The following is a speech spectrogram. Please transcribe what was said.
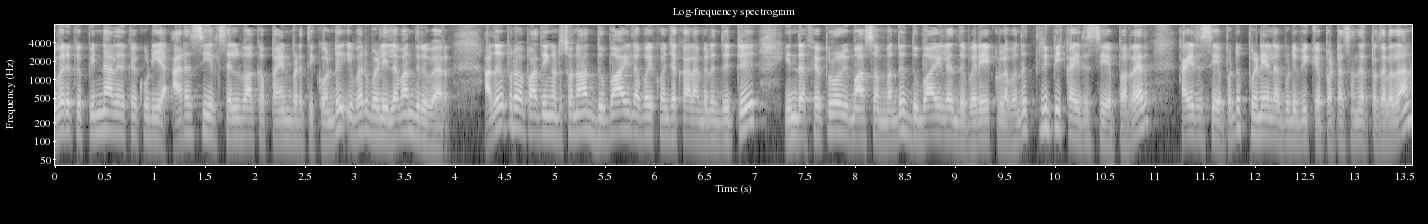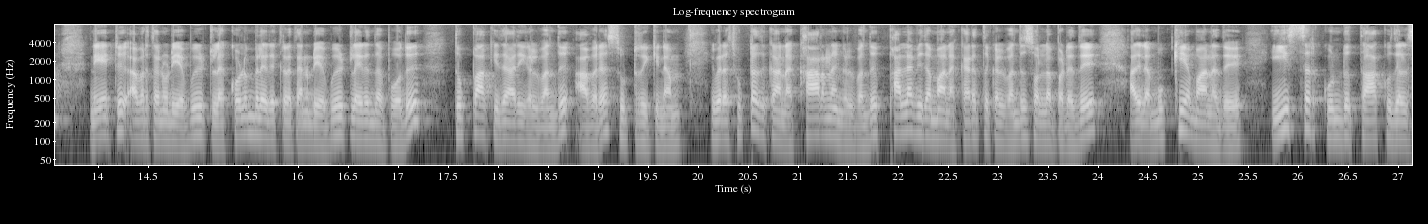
இவருக்கு பின்னால் இருக்கக்கூடிய அரசியல் செல்வாக்கை பயன்படுத்தி கொண்டு இவர் வெளியில் வந்துடுவார் அதுக்கப்புறம் பார்த்தீங்கன்னு சொன்னால் துபாயில் போய் கொஞ்ச காலம் இருந்துட்டு இந்த பிப்ரவரி மாதம் வந்து துபாயில் இருந்து வந்து திருப்பி கைது செய்யப்படுறார். கைது செய்யப்பட்டு பிணையில் விடுவிக்கப்பட்ட சந்தர்ப்பத்தில் தான் நேற்று அவர் தன்னுடைய வீட்டில் கொழும்பில் இருக்கிற தன்னுடைய வீட்டில் இருந்தபோது துப்பாக்கிதாரிகள் வந்து அவரை சுற்றிக்கினம் இவரை சுட்டதுக்கான காரணங்கள் வந்து பலவிதமான கருத்துக்கள் வந்து சொல்லப்படுது. அதில் முக்கியமானது ஈஸ்டர் குண்டு தாக்குதல்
